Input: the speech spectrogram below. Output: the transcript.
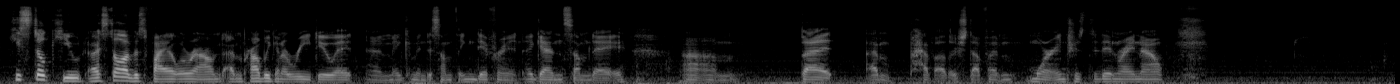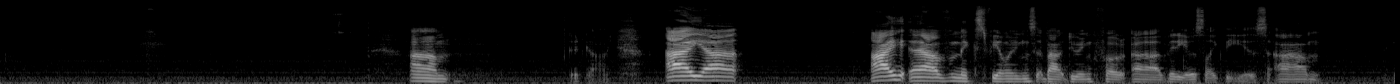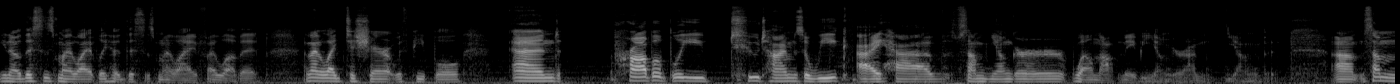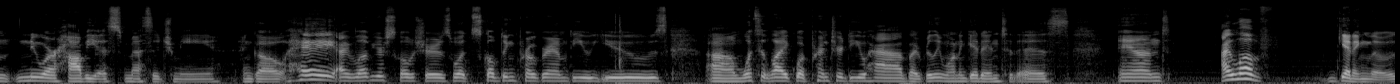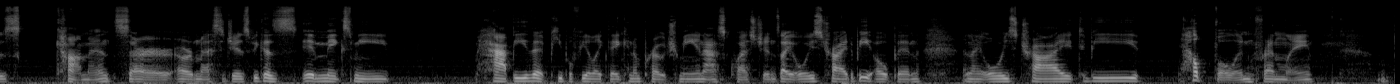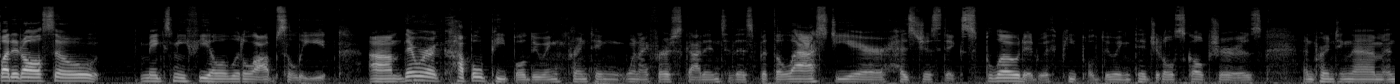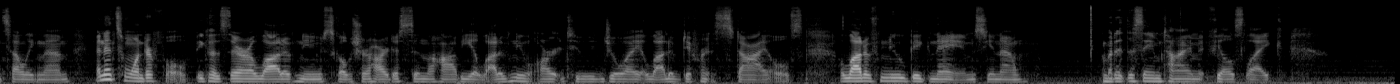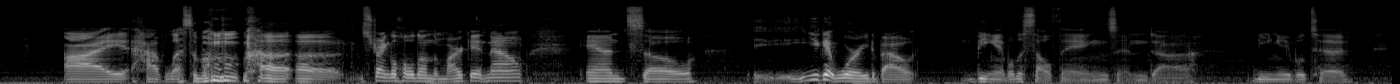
he's still cute. I still have his file around. I'm probably going to redo it and make him into something different again someday. Um, but I have other stuff I'm more interested in right now. Um, good golly. I, uh, I have mixed feelings about doing uh, videos like these. Um, you know, this is my livelihood, this is my life, I love it. And I like to share it with people. And probably two times a week I have some younger, well, not maybe younger, I'm young, but um, some newer hobbyists message me and go, hey, I love your sculptures. What sculpting program do you use? Um, what's it like? What printer do you have? I really want to get into this. And I love getting those comments or, or messages because it makes me happy that people feel like they can approach me and ask questions. I always try to be open and I always try to be helpful and friendly. But it also makes me feel a little obsolete. Um, there were a couple people doing printing when I first got into this, but the last year has just exploded with people doing digital sculptures and printing them and selling them. And it's wonderful because there are a lot of new sculpture artists in the hobby, a lot of new art to enjoy, a lot of different styles, a lot of new big names, you know. But at the same time, it feels like I have less of a, uh, uh, stranglehold on the market now, and so you get worried about being able to sell things and uh, being able to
